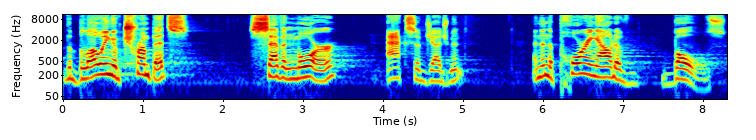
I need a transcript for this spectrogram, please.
the blowing of trumpets, seven more acts of judgment, and then the pouring out of bowls,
